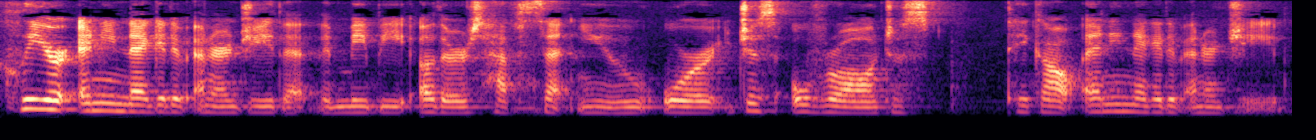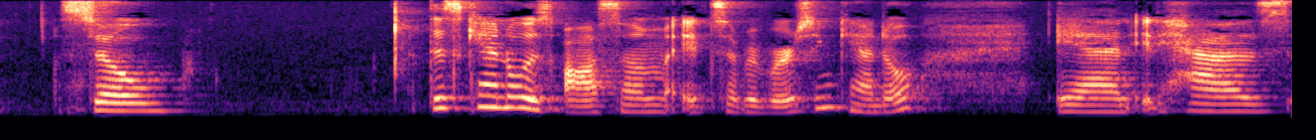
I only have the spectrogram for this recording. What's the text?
clear any negative energy that, maybe others have sent you or just overall just take out any negative energy. So this candle is awesome. It's a reversing candle and it has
